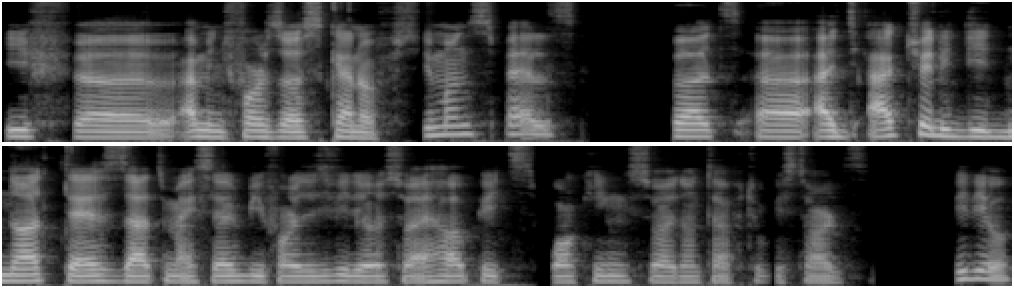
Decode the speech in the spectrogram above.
if uh, I mean for those kind of summon spells, but uh, I actually did not test that myself before this video so I hope it's working so I don't have to restart the video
